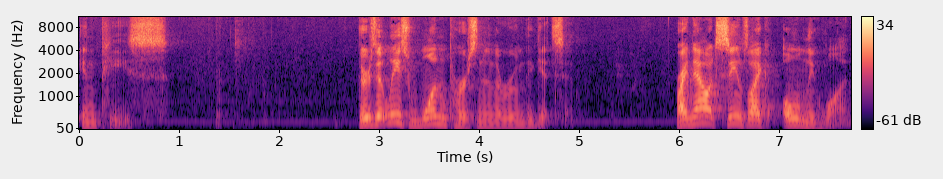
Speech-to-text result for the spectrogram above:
in peace. There's at least one person in the room that gets it. Right now, it seems like only one.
